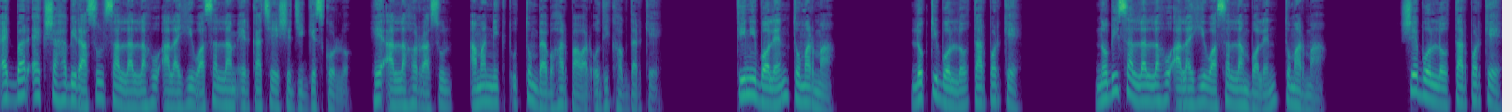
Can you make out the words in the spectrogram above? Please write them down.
একবার এক সাহাবি রাসুল সাল্লাল্লাহু আলাইহি ওয়াসাল্লাম এর কাছে এসে জিজ্ঞেস করল, হে আল্লাহর রাসুল, আমার নিকট উত্তম ব্যবহার পাওয়ার অধিক হকদার কে? তিনি বলেন, তোমার মা। লোকটি বলল, তারপর কে? নবী সাল্লাল্লাহু আলাইহি ওয়াসাল্লাম বলেন, তোমার মা। সে বলল, তারপর কে?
